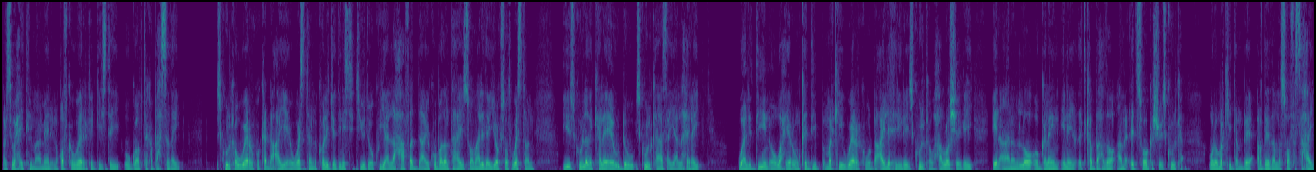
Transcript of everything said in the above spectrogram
Balse waxay tilmaameen in qofka weerarka geystay uu goobta ka baxsaday. Iskuulka weerarku ka dhacay ee western colleget institute oo ku yaalla xaafadda ay ku badan tahay soomaalida york south weston iyo iskuullada kale ee u dhow iskuulkaas ayaa la xiray. Waalidiin oo waxyar uun kadib markii weerarka uu dhacay la xiriiray iskuulka waxaa loo sheegay in aanan loo ogolayn inay cid ka baxdo ama cid soo gasho iskuulka walow markii dambe ardayda la soo fasaxay.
